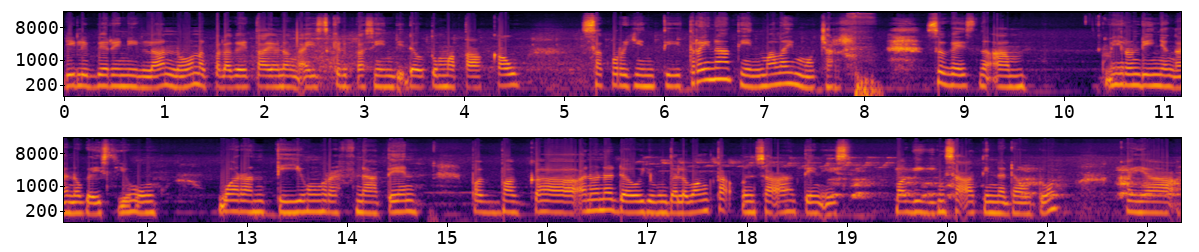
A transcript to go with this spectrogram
delivery nila, no? Nagpalagay tayo ng ice cream kasi hindi daw tumatakaw sa kuryente. Try natin, malay mo, char. so guys, na um, mayroon din yung ano guys, yung warranty yung ref natin. Pag magka, ano na daw, yung dalawang taon sa atin is magiging sa atin na daw to. Kaya,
